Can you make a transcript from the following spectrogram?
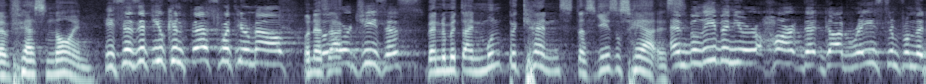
äh, Vers 9. He says, If you confess with your mouth Und the er sagt- Lord Jesus Wenn du mit deinem Mund bekennst, dass Jesus Herr ist, and believe in your heart that God raised him from the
